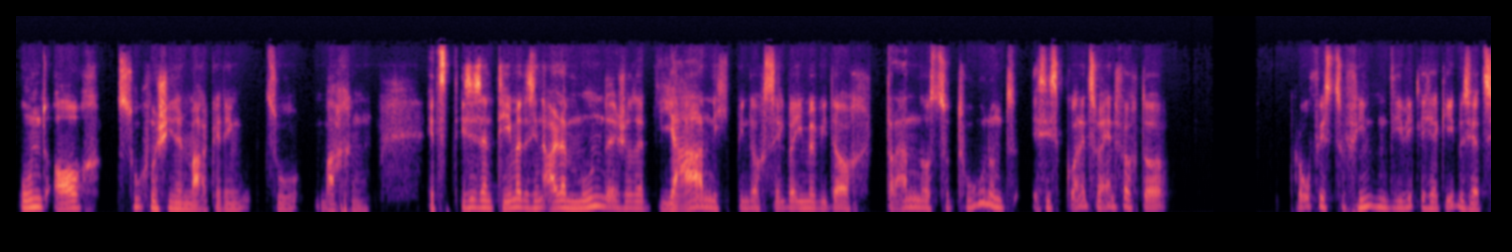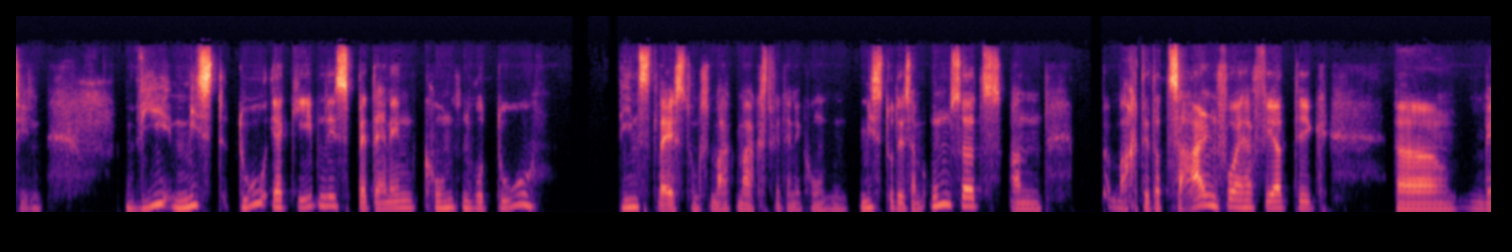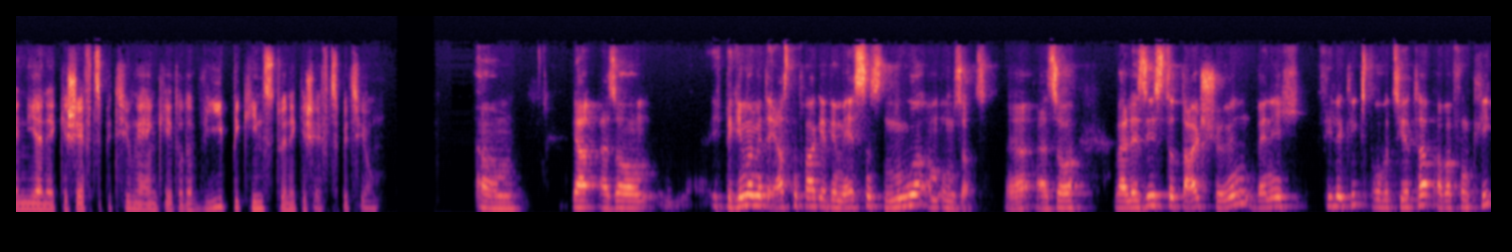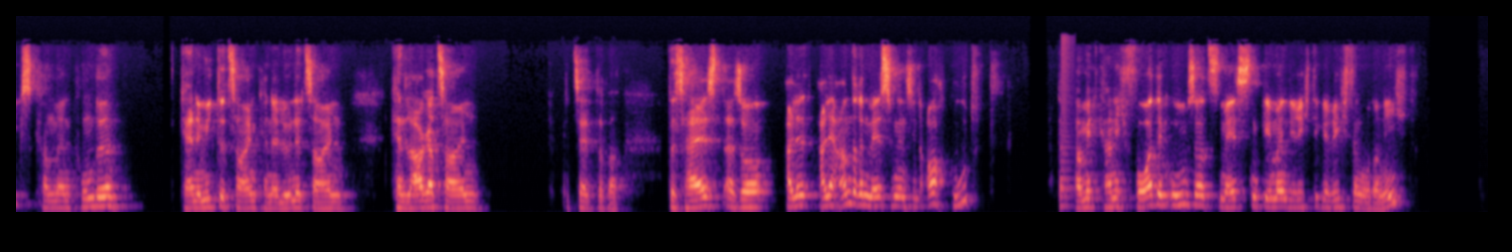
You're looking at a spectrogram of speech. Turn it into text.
und auch Suchmaschinenmarketing zu machen. Jetzt ist es ein Thema, das in aller Munde schon seit Jahren. Ich bin auch selber immer wieder auch dran, was zu tun. Und es ist gar nicht so einfach, da Profis zu finden, die wirklich Ergebnisse erzielen. Wie misst du Ergebnis bei deinen Kunden, wo du Dienstleistungsmarkt machst für deine Kunden? Misst du das am Umsatz, an, macht ihr da Zahlen vorher fertig, äh, wenn ihr eine Geschäftsbeziehung eingeht oder wie beginnst du eine Geschäftsbeziehung? Ähm, ja, also ich beginne mal mit der ersten Frage. Wir messen es nur am Umsatz. Ja, also, weil es ist total schön, wenn ich viele Klicks provoziert habe, aber von Klicks kann mein Kunde keine Miete zahlen, keine Löhne zahlen, kein Lager zahlen, etc. Das heißt also, alle, alle anderen Messungen sind auch gut. Damit kann ich vor dem Umsatz messen, gehen wir in die richtige Richtung oder nicht.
